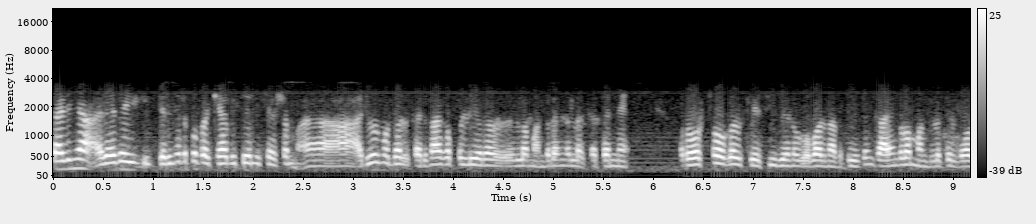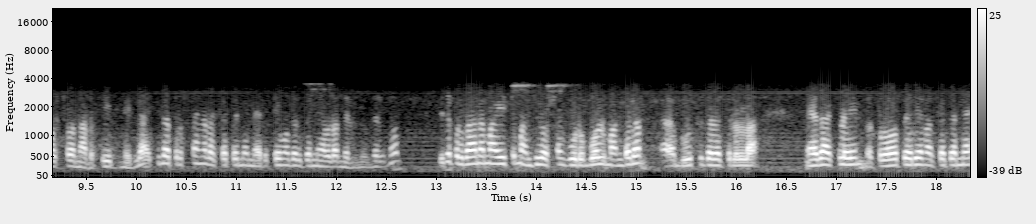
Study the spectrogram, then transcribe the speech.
കഴിഞ്ഞ അതായത് ഈ തെരഞ്ഞെടുപ്പ് പ്രഖ്യാപിച്ചതിന് ശേഷം അരൂർ മുതൽ കരുനാഗപ്പള്ളി വരെയുള്ള മണ്ഡലങ്ങളിലൊക്കെ തന്നെ റോഡ് ഷോകൾ കെ സി വേണുഗോപാൽ നടത്തിയിട്ടും കായംകുളം മണ്ഡലത്തിൽ റോഡ് ഷോ നടത്തിയിരുന്നില്ല. ചില പ്രശ്നങ്ങളൊക്കെ തന്നെ നേരത്തെ മുതൽ തന്നെ അവിടെ നിലനിന്നിരുന്നു. ഇതിന് പ്രധാനമായിട്ടും അഞ്ചു വർഷം കൂടുമ്പോൾ മണ്ഡലം ബൂത്ത് തലത്തിലുള്ള നേതാക്കളെയും പ്രവർത്തകരെയും ഒക്കെ തന്നെ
